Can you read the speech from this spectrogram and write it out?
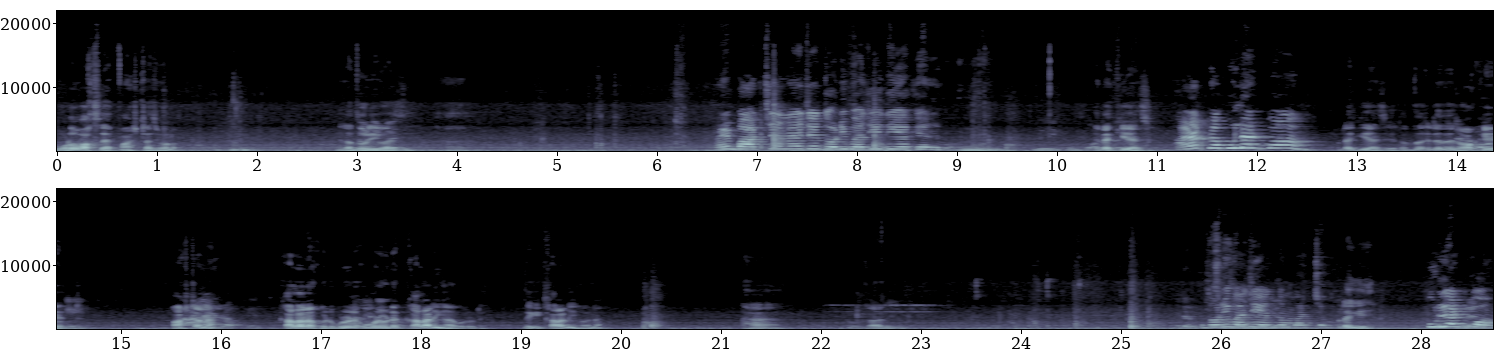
বড় বাক্স এক পাঁচটা আছে বলো। এটা দড়ি বাজি হ্যাঁ। আমি বাচ্চা নয় যে দড়ি বাজি দিয়ে খেলব। এটা কি আছে? আর একটা বুলেট বম এটা কি আছে? এটা তো এটাতে রকেট পাঁচটা না? কালার রকেট উপরে উপরে ওটা কালারিং হয় উপরে ওটা। দেখি কালারিং হয় না? হ্যাঁ কালারিং হয়। এটা দড়ি বাজি একদম বাচ্চা। ওটা কি? বুলেট বম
